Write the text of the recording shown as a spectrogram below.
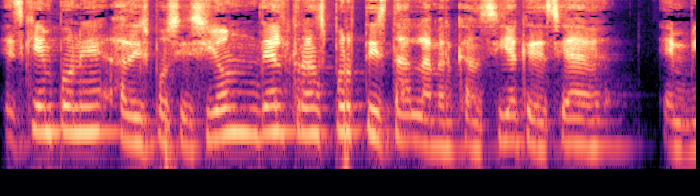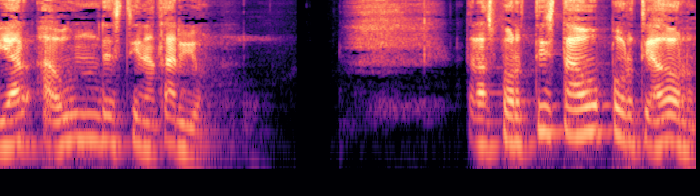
Es quien pone a disposición del transportista la mercancía que desea enviar a un destinatario. Transportista o porteador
